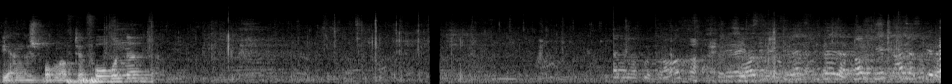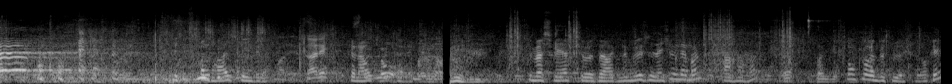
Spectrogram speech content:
wie angesprochen, auf der Vorrunde. Kommt, geht alles, geht Frontal stehen wieder. Genau. Ist immer schwer zu sagen. Wir müssen lächeln, der Mann. Hahaha. Ja, danke. Noch ein bisschen lächeln, okay?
